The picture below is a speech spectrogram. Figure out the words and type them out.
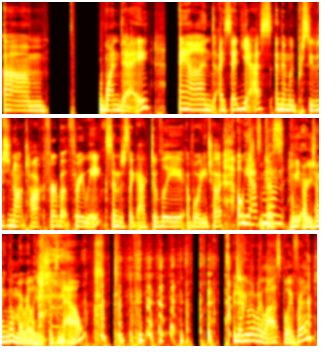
um, one day. And I said yes. And then we proceeded to not talk for about three weeks and just like actively avoid each other. Oh, he asked me on. Wait, are you talking about my relationships now? You're talking about my last boyfriend?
